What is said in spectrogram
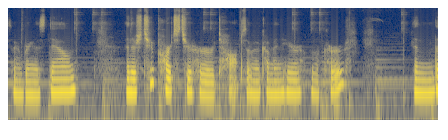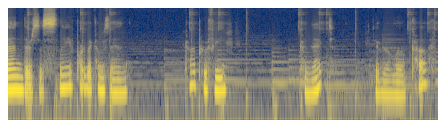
So I'm to bring this down. And there's two parts to her top. So I'm to come in here with a curve. And then there's this sleeve part that comes in. Kind of poofy. Connect. Give it a little cuff.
